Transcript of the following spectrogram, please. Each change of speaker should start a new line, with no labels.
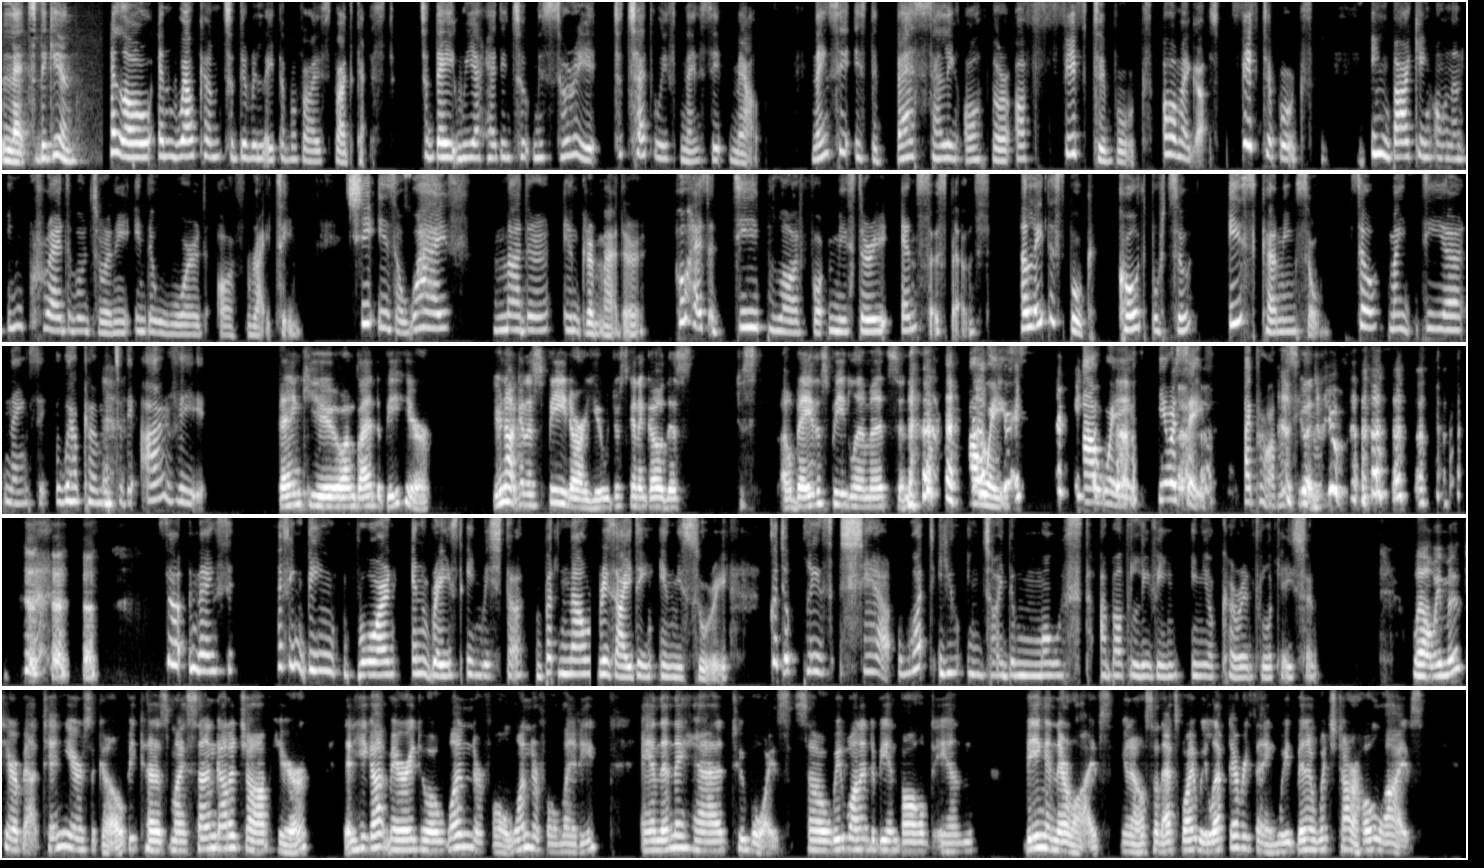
Let's begin. Hello, and welcome to the Relatable Voice podcast. Today, we are heading to Missouri to chat with Nancy Mehl. Nancy is the best selling author of 50 books. Oh my gosh, 50 books! Embarking on an incredible journey in the world of writing. She is a wife, mother, and grandmother who has a deep love for mystery and suspense. Her latest book, Cold Pursuit, is coming soon. So, my dear Nancy, welcome to the RV.
Thank you. I'm glad to be here. You're not going to speed, are you? We're just going to go this, just obey the speed limits and
always, always. You are safe. I promise
Good.
you. So, Nancy, having been born and raised in Wichita, but now residing in Missouri, could you please share what you enjoy the most about living in your current location?
Well, we moved here about 10 years ago because my son got a job here. Then he got married to a wonderful, wonderful lady. And then they had two boys. So we wanted to be involved in being in their lives, you know. So that's why we left everything. We'd been in Wichita our whole lives.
